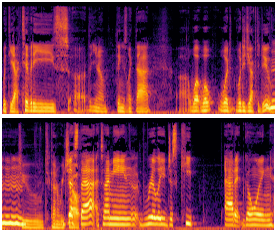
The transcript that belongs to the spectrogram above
with the activities, uh, you know, things like that? Uh, what what what what did you have to do mm-hmm. to to kind of reach just out? Just that. I mean, really, just keep at it, going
